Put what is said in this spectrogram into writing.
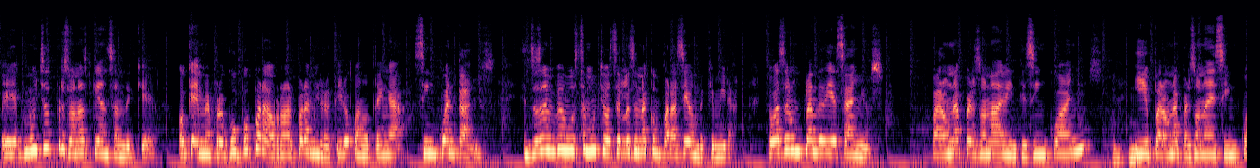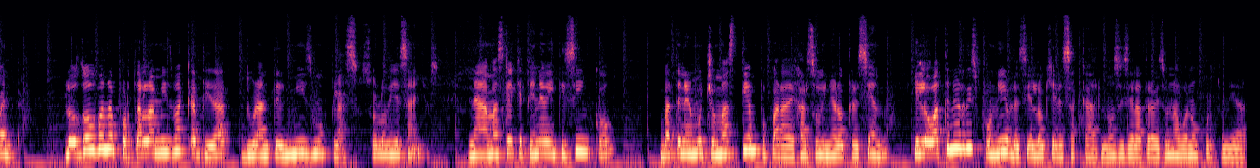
Eh, muchas personas piensan de que, ok, me preocupo para ahorrar para mi retiro cuando tenga 50 años. Entonces a mí me gusta mucho hacerles una comparación de que, mira, te voy a hacer un plan de 10 años para una persona de 25 años y para una persona de 50. Los dos van a aportar la misma cantidad durante el mismo plazo, solo 10 años. Nada más que el que tiene 25 va a tener mucho más tiempo para dejar su dinero creciendo. Y lo va a tener disponible si él lo quiere sacar, ¿no? Si se le atraviesa una buena oportunidad.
